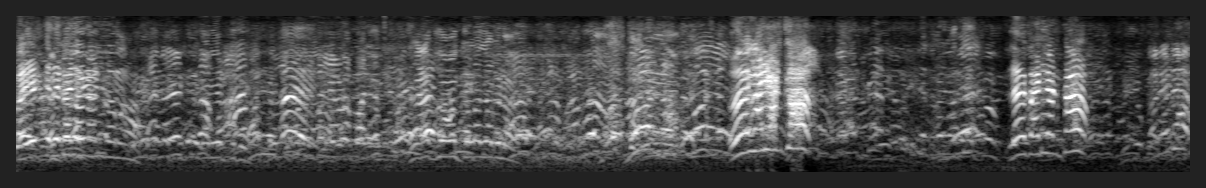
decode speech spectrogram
ভাই, এদিকে দেখা যাক। ওই, গাড়ি আটকাও। লে, গাড়ি আটকাও। গাড়ি আটকাও।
